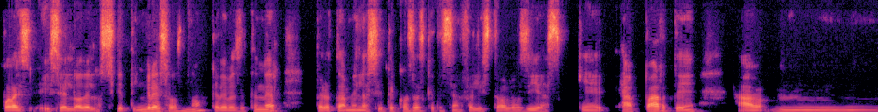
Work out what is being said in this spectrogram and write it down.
pues hice lo de los siete ingresos, ¿no? Que debes de tener, pero también las siete cosas que te sean feliz todos los días, que aparte, a, mm,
